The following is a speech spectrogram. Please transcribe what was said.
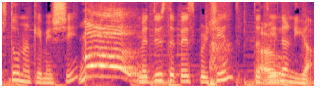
shtunën kemi shi. Me 45%, të dielën jo. Ja.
